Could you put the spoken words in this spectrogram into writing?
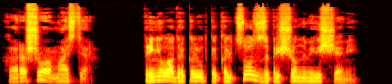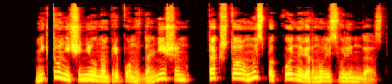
Хорошо, мастер. приняла драколюдка кольцо с запрещенными вещами. Никто не чинил нам препон в дальнейшем, так что мы спокойно вернулись в Эллингаст.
